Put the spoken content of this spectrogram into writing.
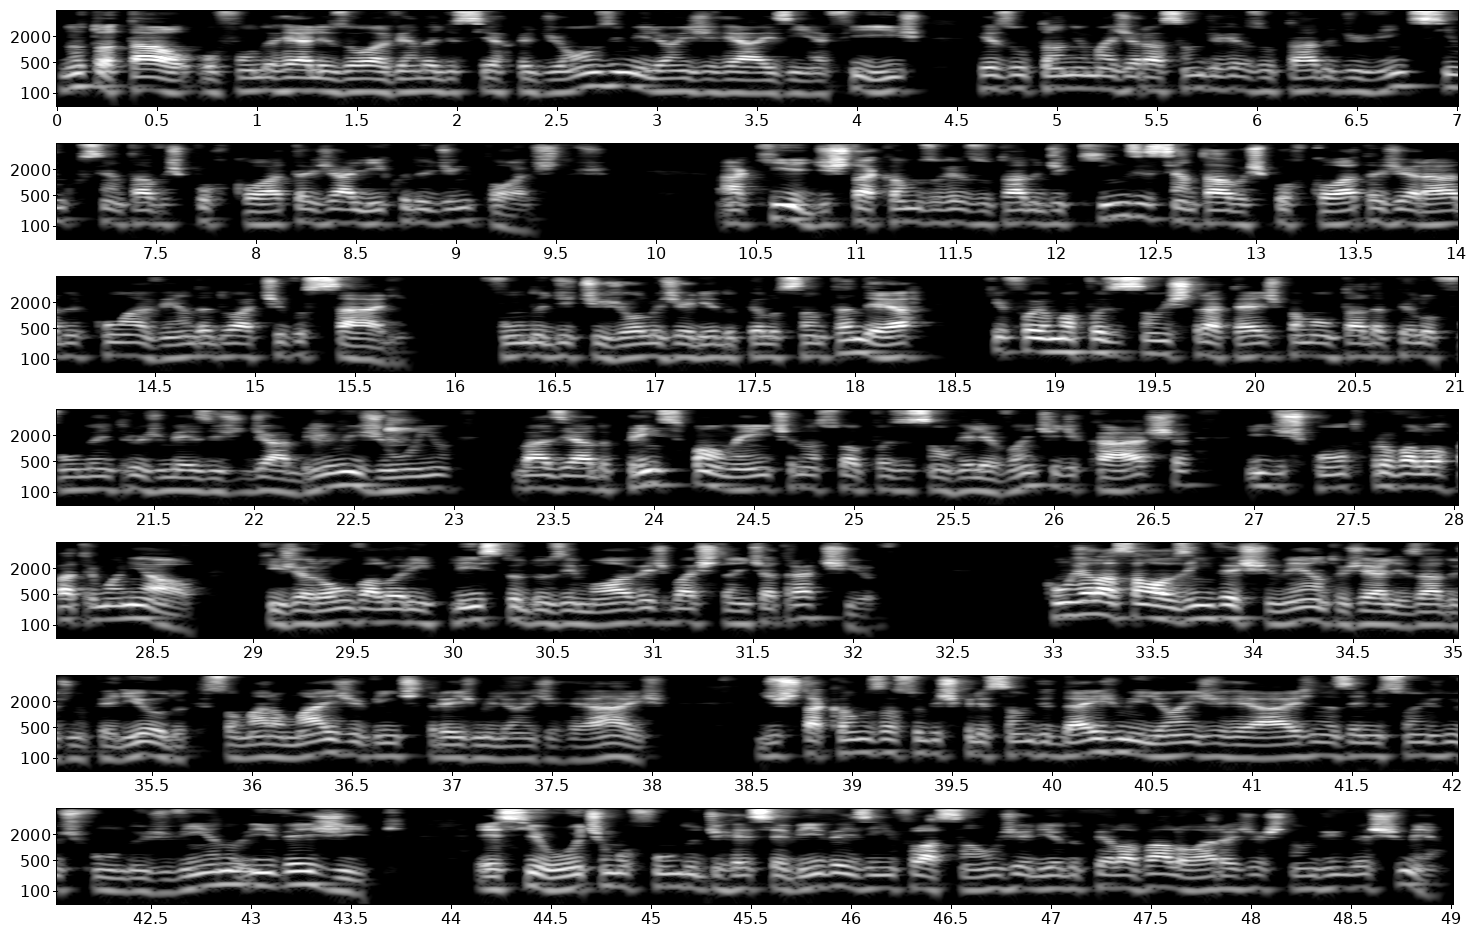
No total, o fundo realizou a venda de cerca de 11 milhões de reais em FIs, resultando em uma geração de resultado de 25 centavos por cota já líquido de impostos. Aqui destacamos o resultado de 15 centavos por cota gerado com a venda do ativo SARI, fundo de tijolo gerido pelo Santander, que foi uma posição estratégica montada pelo fundo entre os meses de abril e junho baseado principalmente na sua posição relevante de caixa e desconto para o valor patrimonial, que gerou um valor implícito dos imóveis bastante atrativo. Com relação aos investimentos realizados no período, que somaram mais de 23 milhões de reais, destacamos a subscrição de 10 milhões de reais nas emissões dos fundos Vino e Vegip, esse último fundo de recebíveis e inflação gerido pela Valora Gestão de Investimentos.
